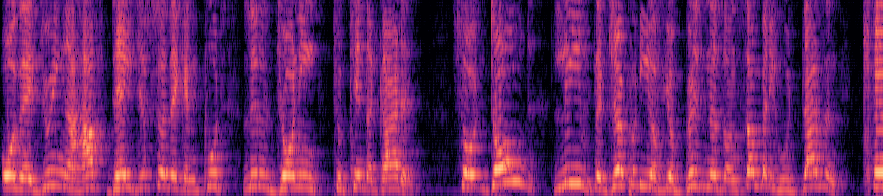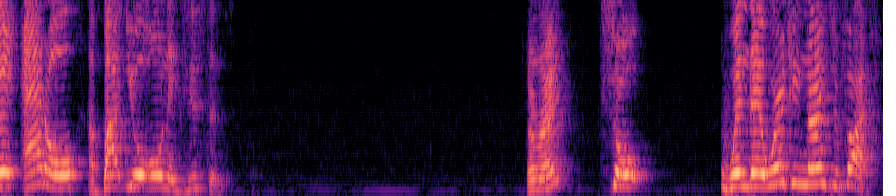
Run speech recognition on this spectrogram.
Or they're doing a half day just so they can put little Johnny to kindergarten. So don't leave the jeopardy of your business on somebody who doesn't care at all about your own existence. Alright? So when they're working 9 to 5,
